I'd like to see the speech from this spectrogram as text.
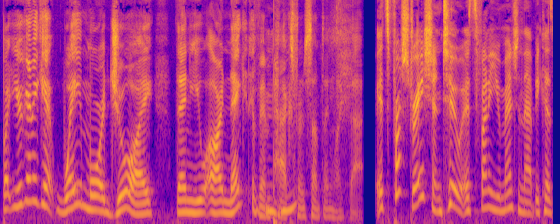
but you're going to get way more joy than you are negative impacts mm-hmm. from something like that. It's frustration too. It's funny you mentioned that because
